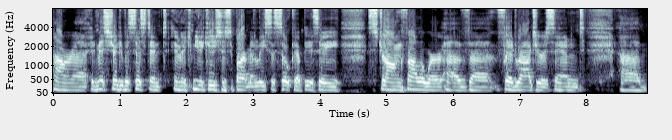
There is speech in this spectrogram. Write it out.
Our uh, administrative assistant in the communications department, Lisa Sokup, is a strong follower of uh, Fred Rogers and um,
